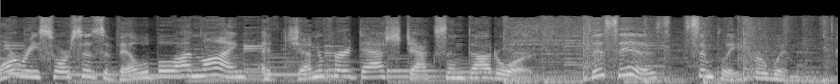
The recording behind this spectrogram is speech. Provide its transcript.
More resources available online at jennifer-jackson.org. This is Simply for Women.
